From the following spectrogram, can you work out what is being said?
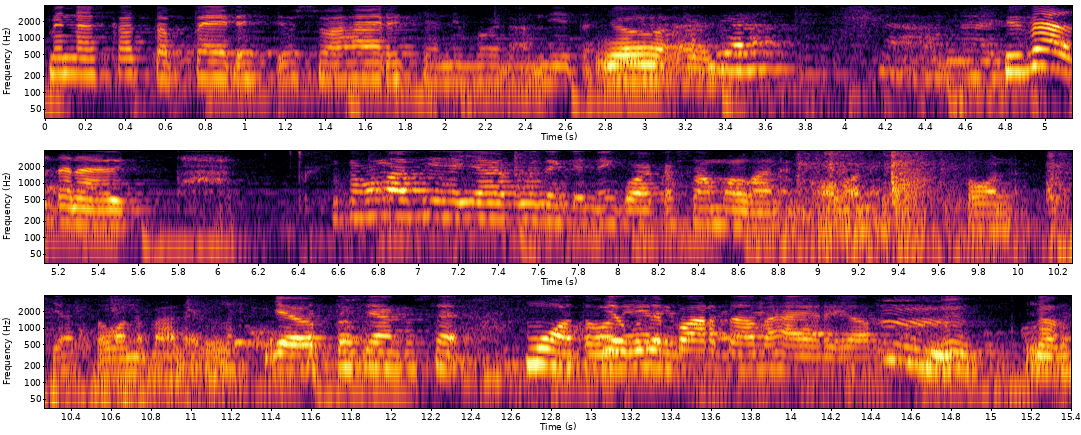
mennään katsoa peilistä, jos sua häiritsee, niin voidaan niitä Joo, siirtää vielä. Hyvältä näyttää. Mutta tavallaan siihen jää kuitenkin niinku aika samanlainen kova niin ton ja ton välillä. Joo. Et tosiaan kun se muoto on Joku se parta on vähän eri joo. Mm. No.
